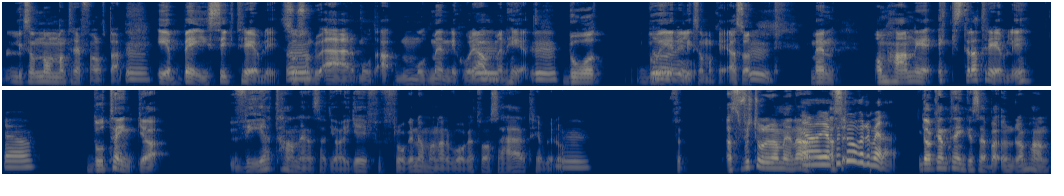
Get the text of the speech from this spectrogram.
liksom någon man träffar ofta, Mm, är basic trevlig, så Mm. som du är mot, mot människor i Mm. allmänhet. mm, Då, då är det Mm. liksom okej. Alltså, mm. Men om han är extra trevlig, Ja. då tänker jag, vet han ens att jag är gay? För frågan är om han hade vågat vara så här trevlig då. Mm. Alltså förstår du vad jag menar? ja, jag alltså, förstår vad du menar. Jag kan tänka så här, bara undra om han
